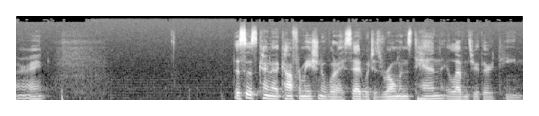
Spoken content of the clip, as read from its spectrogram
All right? This is kind of a confirmation of what I said, which is Romans 10 11 through 13.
